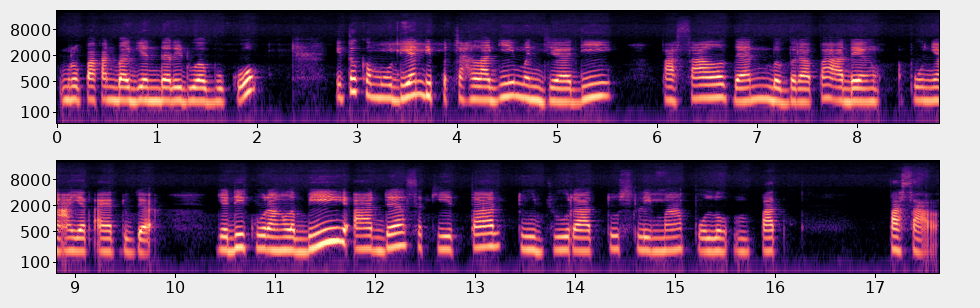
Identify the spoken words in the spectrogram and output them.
merupakan bagian dari dua buku, itu kemudian dipecah lagi menjadi pasal dan beberapa ada yang punya ayat-ayat juga. Jadi kurang lebih ada sekitar 754 pasal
